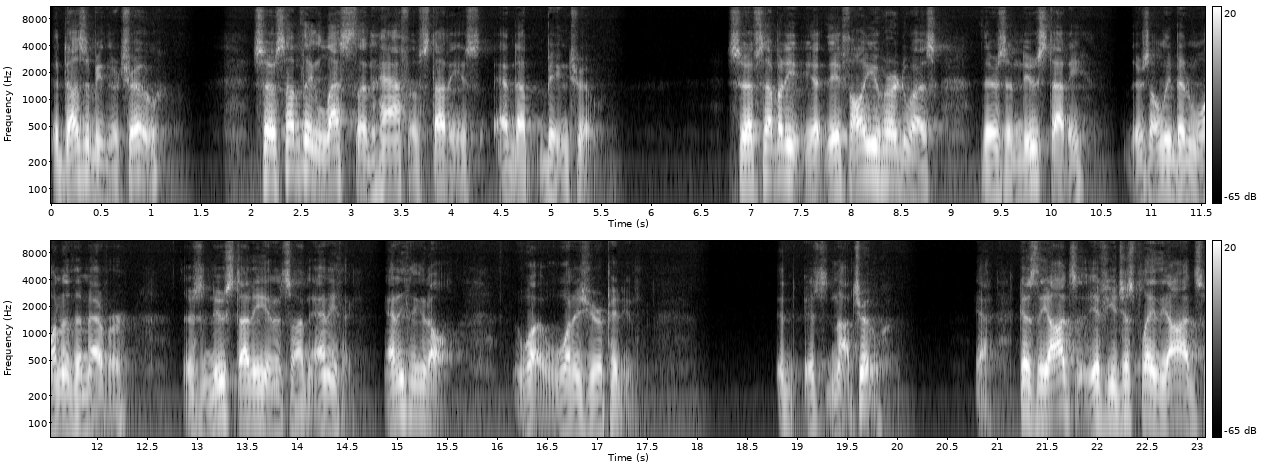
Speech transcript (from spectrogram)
It doesn't mean they're true. So something less than half of studies end up being true. So if somebody, if all you heard was there's a new study, there's only been one of them ever, there's a new study and it's on anything, anything at all, what, what is your opinion? It, it's not true. Yeah, because the odds, if you just play the odds,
